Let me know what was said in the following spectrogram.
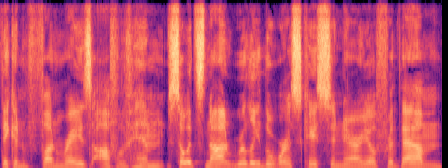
they can fundraise off of him. So it's not really the worst case scenario for them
